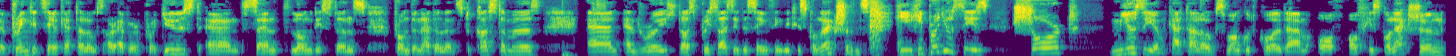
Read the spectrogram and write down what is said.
uh, printed sale catalogs, are ever produced and sent long distance from the Netherlands to customers. And, and Ruysch does precisely the same thing with his collections. He, he produces short, museum catalogs, one could call them, of, of his collection,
